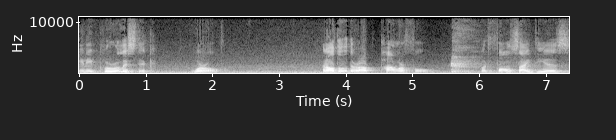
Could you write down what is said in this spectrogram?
in a pluralistic world. And although there are powerful but false ideas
